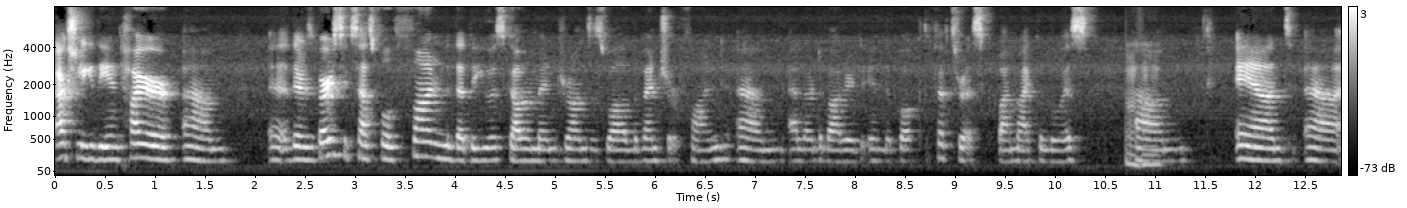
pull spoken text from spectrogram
actually the entire um, uh, there's a very successful fund that the U.S. government runs as well, the Venture Fund. Um, I learned about it in the book *The Fifth Risk* by Michael Lewis. Mhm. Um, and uh,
